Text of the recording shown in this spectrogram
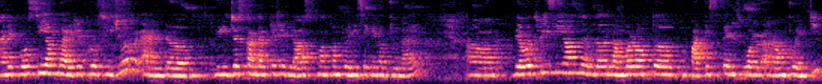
And it was C-arm guided procedure and uh, we just conducted it last month on 22nd of July. Uh, there were three CRs and the number of the participants were around 20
